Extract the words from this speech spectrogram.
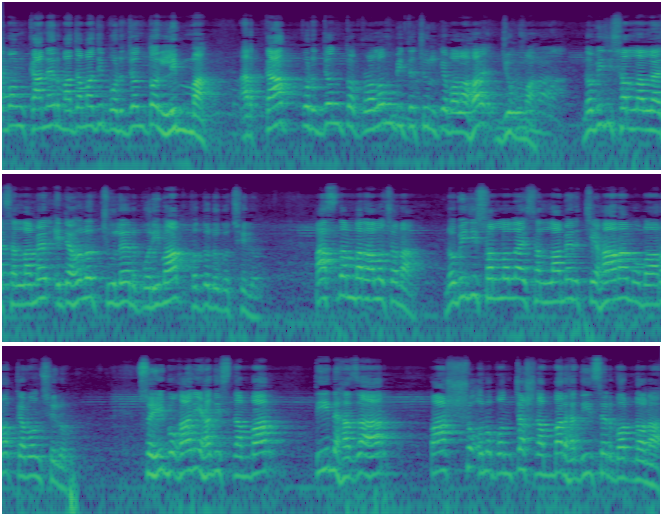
এবং কানের মাঝামাঝি পর্যন্ত লিম্মা, আর কাঁধ পর্যন্ত প্রলম্বিত চুলকে বলা হয় জুম্মা। নবীজি সাল্লা সাল্লামের এটা হলো চুলের পরিমাপ কতটুকু ছিল? পাঁচ নাম্বার আলোচনা, নবীজি সাল্লা সাল্লামের চেহারা মুবারক কেমন ছিল? সহি বুখারি হাদিস নাম্বার তিন হাজার পাঁচশো উনপঞ্চাশ নাম্বার হাদিসের বর্ণনা।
